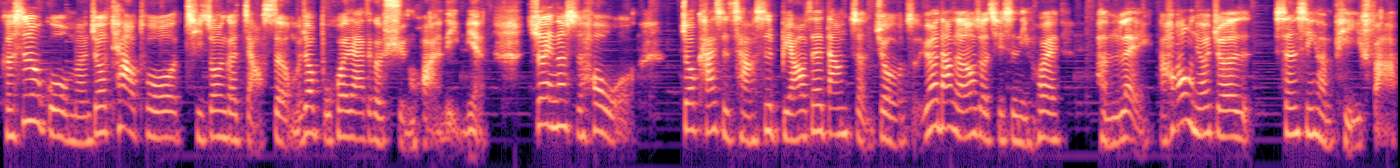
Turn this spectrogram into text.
可是如果我们就跳脱其中一个角色，我们就不会在这个循环里面。所以那时候我就开始尝试不要再当拯救者，因为当拯救者其实你会很累，然后你会觉得。身心很疲乏，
